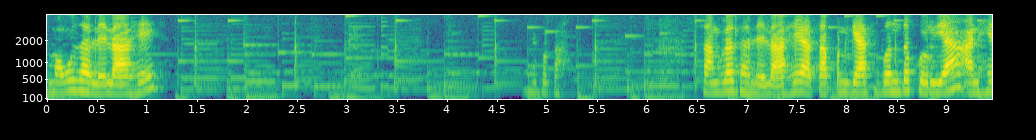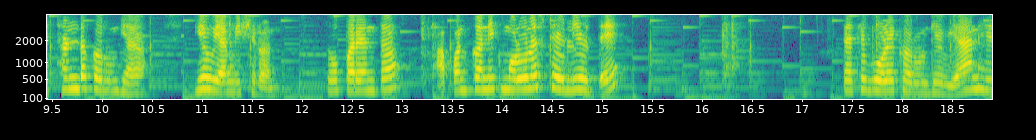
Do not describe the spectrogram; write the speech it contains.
मऊ झालेला आहे. हे बघा. चांगला झालेला आहे. आता आपण गॅस बंद करूया आणि हे थंड करून घ्या घेऊया मिश्रण. तोपर्यंत आपण कणिक मळूनच ठेवली होते. त्याचे गोळे करून घेऊया आणि हे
